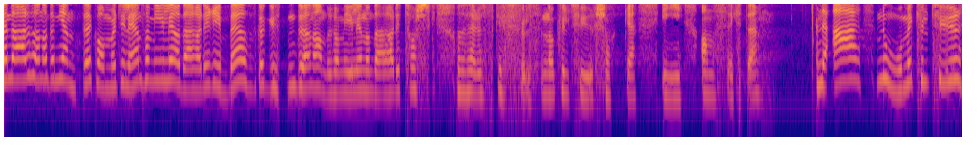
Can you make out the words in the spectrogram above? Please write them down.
Men da er det sånn at en jente kommer til en familie, og der har de ribbe. Og så skal gutten til den andre familien, og der har de torsk. Og så ser du skuffelsen og kultursjokket i ansiktet. Det er noe med kultur,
